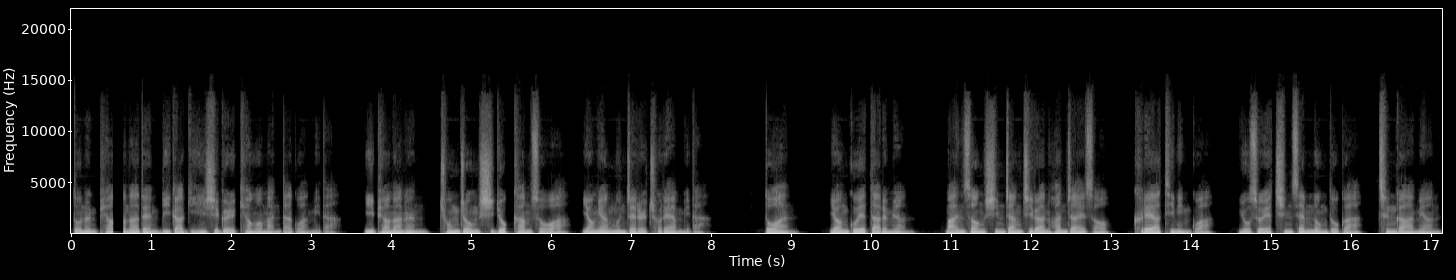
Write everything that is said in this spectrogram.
또는 변화된 미각 인식을 경험한다고 합니다. 이 변화는 종종 식욕 감소와 영양 문제를 초래합니다. 또한 연구에 따르면 만성 신장 질환 환자에서 크레아티닌과 요소의 침샘 농도가 증가하면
